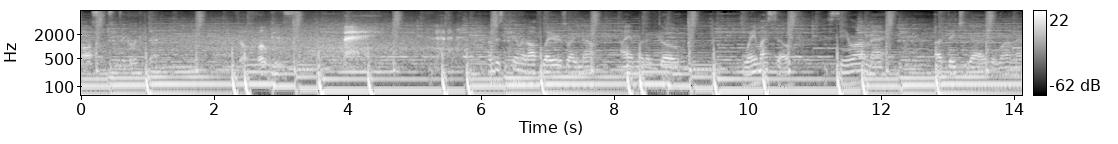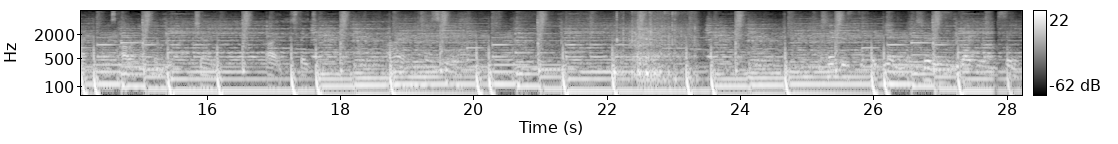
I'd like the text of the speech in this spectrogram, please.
awesome, so take a look at that. So focus, bang. I'm just peeling off layers right now. I am gonna go weigh myself, see where I'm at, update you guys of where I'm at on journey. Again make sure this is exactly what I'm seeing.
